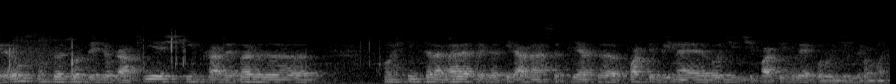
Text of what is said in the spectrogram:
greu, sunt profesor de geografie și, într-adevăr, cunoștințele mele, pregătirea mea se pliază foarte bine logicii Partidului Ecologist Român.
